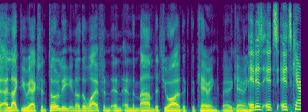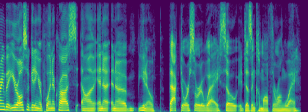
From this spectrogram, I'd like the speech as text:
I like the reaction. Totally, you know, the wife and, and, and the mom that you are, the, the caring, very caring. It is. It's it's caring, but you're also getting your point across uh, in a in a you know backdoor sort of way, so it doesn't come off the wrong way.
